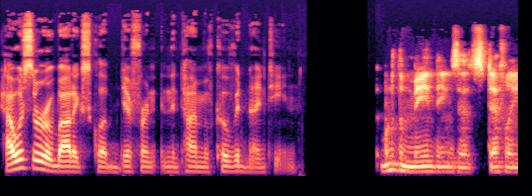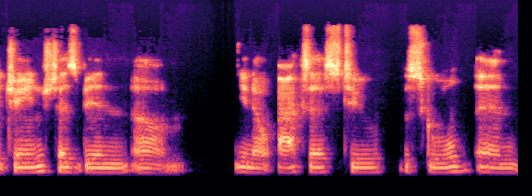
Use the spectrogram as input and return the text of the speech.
How is the Robotics Club different in the time of COVID 19? One of the main things that's definitely changed has been, um, you know, access to the school and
